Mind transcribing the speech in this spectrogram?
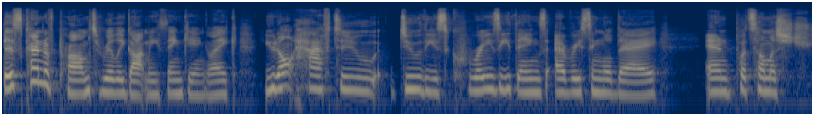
this kind of prompt really got me thinking. Like you don't have to do these crazy things every single day and put so much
